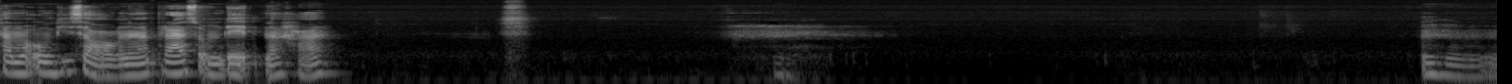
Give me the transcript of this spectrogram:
คำว่าองค์ที่สองนะ พระสมเด็จนะคะอือหือ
